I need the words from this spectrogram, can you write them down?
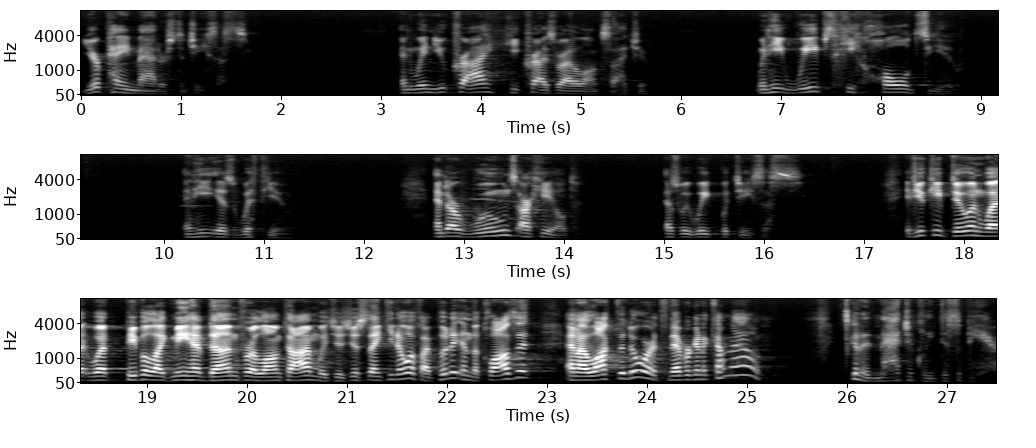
Your pain matters to Jesus. And when you cry, he cries right alongside you. When he weeps, he holds you. And he is with you. And our wounds are healed as we weep with Jesus. If you keep doing what, what people like me have done for a long time, which is just think, you know, if I put it in the closet and I lock the door, it's never going to come out. It's going to magically disappear.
